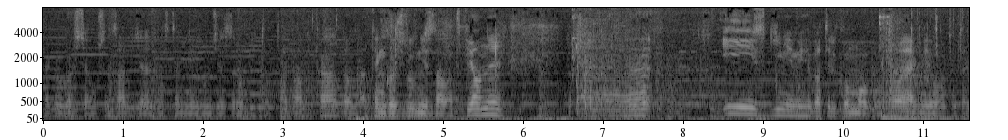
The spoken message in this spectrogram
Tego gościa muszę zabić, ale w następnej rundzie zrobi to ta babka. Dobra, ten gość również załatwiony. Eee, I zginie mi chyba tylko mogu. O, jak miło tutaj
